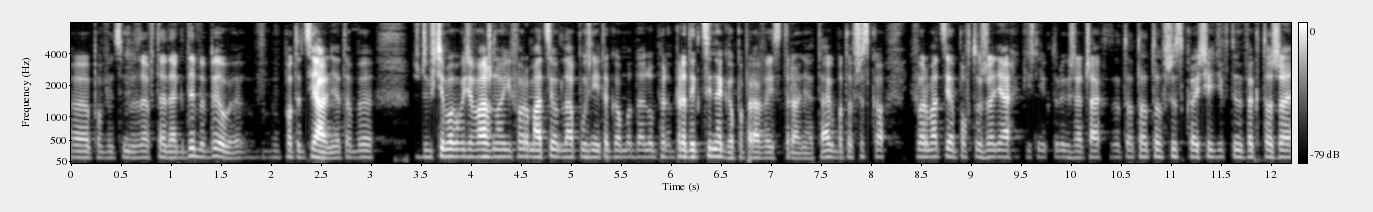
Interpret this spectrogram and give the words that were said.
e, powiedzmy ze wtedy, gdyby były potencjalnie, to by rzeczywiście mogło być ważną informacją dla później tego modelu predykcyjnego po prawej stronie, tak? Bo to wszystko, informacje o powtórzeniach, jakichś niektórych rzeczach, to, to, to wszystko siedzi w tym wektorze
